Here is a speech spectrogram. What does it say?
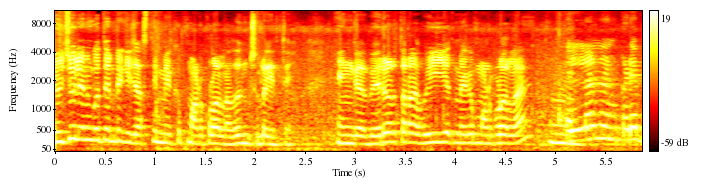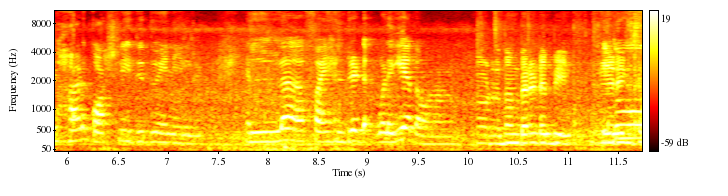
ಯೂಶ್ವಲಿ ಏನು ಗೊತ್ತೇನು ರೀ ಜಾಸ್ತಿ ಮೇಕಪ್ ಮಾಡ್ಕೊಳಲ್ಲ ಅದೊಂದು ಚಲೋ ಐತೆ. ಹಿಂಗೆ ಬೇರೆಯವ್ರ ಥರ ಹುಯ್ಯದ್ ಮೇಕಪ್ ಮಾಡ್ಕೊಳಲ್ಲ? ಎಲ್ಲ ನನ್ನ ಕಡೆ ಭಾಳ ಕಾಸ್ಟ್ಲಿ ಇದ್ದಿದ್ದು ಏನಿಲ್ಲ ಎಲ್ಲ ಫೈವ್ ಹಂಡ್ರೆಡ್ ಒಳಗೆ ಅದಾವ ನಾನು. ನೋಡ್ರಿ ಅದೊಂದು ಬೇರೆ ಡಬ್ಬಿ ಇಯರಿಂಗ್ಸ್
